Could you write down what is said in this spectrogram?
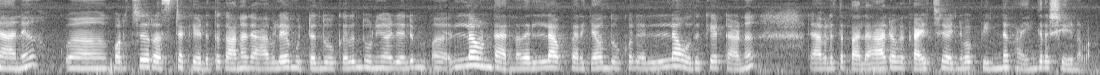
ഞാൻ കുറച്ച് റെസ്റ്റൊക്കെ എടുത്ത്. കാരണം രാവിലെ മുറ്റം തൂക്കലും തുണി കഴുകലും എല്ലാം ഉണ്ടായിരുന്നു. അതെല്ലാം പരയ്ക്കാവും തൂക്കലും എല്ലാം ഒതുക്കിയിട്ടാണ് രാവിലത്തെ പലഹാരമൊക്കെ കഴിച്ച് കഴിഞ്ഞപ്പോൾ പിന്നെ ഭയങ്കര ക്ഷീണമാണ്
